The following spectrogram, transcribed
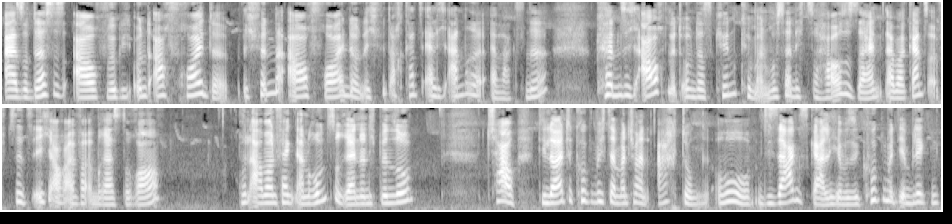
Also das ist auch wirklich und auch Freunde. Ich finde auch Freunde und ich finde auch ganz ehrlich andere Erwachsene können sich auch mit um das Kind kümmern. Muss ja nicht zu Hause sein, aber ganz oft sitze ich auch einfach im Restaurant und Amon fängt an rumzurennen und ich bin so, ciao. Die Leute gucken mich dann manchmal an, Achtung, oh, die sagen es gar nicht, aber sie gucken mit ihren Blicken,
